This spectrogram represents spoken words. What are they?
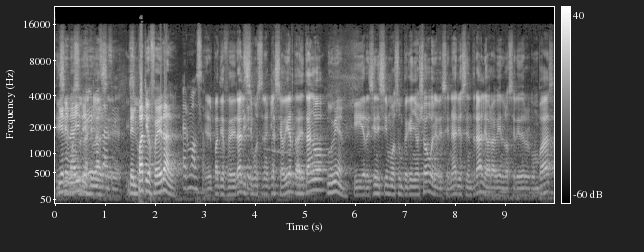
Vienen ahí del patio federal. Hermoso. En el patio federal hicimos una clase abierta de tango. Muy bien. Y recién hicimos un pequeño show en el escenario central, y ahora vienen los herederos del compás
